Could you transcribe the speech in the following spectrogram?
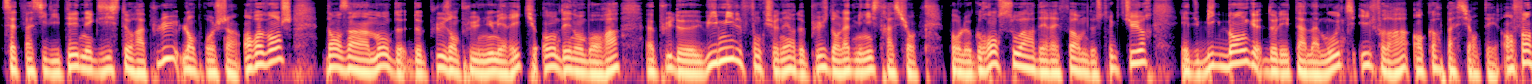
Cette facilité n'existera plus l'an prochain. En revanche, dans un monde de plus en plus numérique, on dénombrera euh, plus de 8000 fonctionnaires de plus dans l'administration. Pour le grand soir des réformes de structure et du Big Bang de l'État mammouth, il faudra encore patienter. Enfin,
